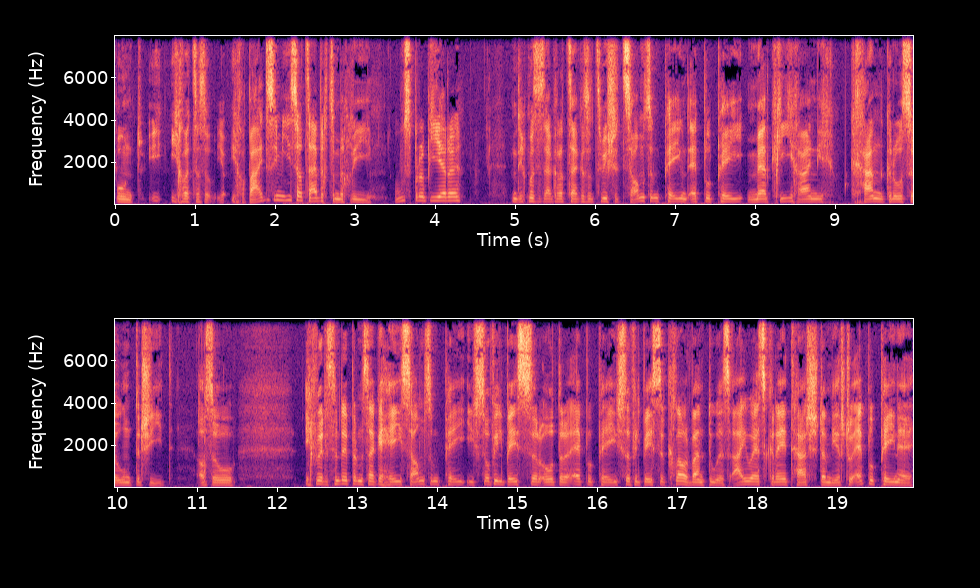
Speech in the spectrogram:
Und ich, ich, habe also, ja, ich habe beides im Einsatz, einfach zum ein bisschen ausprobieren. Und ich muss jetzt auch gerade sagen, so zwischen Samsung Pay und Apple Pay merke ich eigentlich keinen grossen Unterschied. Also, ich würde jetzt nicht jemandem sagen, hey, Samsung Pay ist so viel besser oder Apple Pay ist so viel besser. Klar, wenn du ein iOS-Gerät hast, dann wirst du Apple Pay nehmen.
